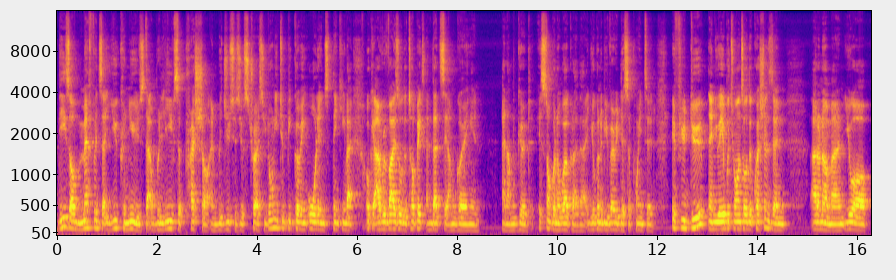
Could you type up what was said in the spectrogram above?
These are methods that you can use that relieves the pressure and reduces your stress. You don't need to be going all in thinking like, okay, I revise all the topics and that's it, I'm going in and I'm good. It's not going to work like that. You're going to be very disappointed. If you do and you're able to answer all the questions, then I don't know, man. You are.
